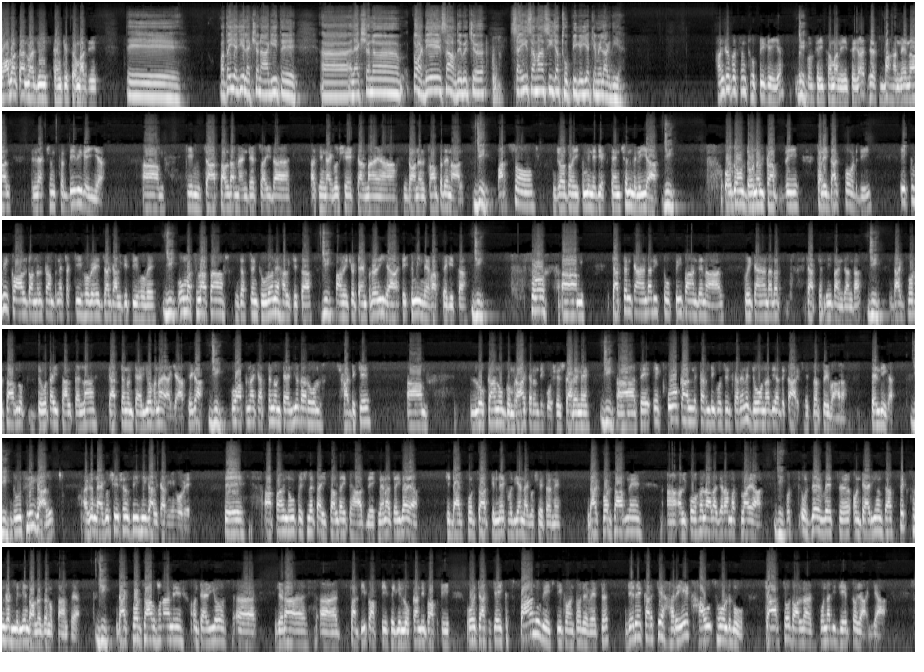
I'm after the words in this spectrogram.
ਬਹੁਤ ਬਹੁਤ ਧੰਨਵਾਦ ਜੀ। ਥੈਂਕ ਯੂ ਸੋ ਮਚ ਜੀ। ਤੇ ਪਤਾ ਹੀ ਹੈ ਜੀ ਇਲੈਕਸ਼ਨ ਆ ਗਈ ਤੇ ਇਲੈਕਸ਼ਨ ਤੁਹਾਡੇ ਹਿਸਾਬ ਦੇ ਵਿੱਚ ਸਹੀ ਸਮਾਂ ਸੀ ਜਾਂ ਥੋਪੀ ਗਈ ਹੈ? ਕਿਵੇਂ ਲੱਗਦੀ ਹੈ? 100% ਥੋਪੀ ਗਈ ਜੀ। ਬਿਲਕੁਲ ਸਹੀ ਸਮਾਂ ਨਹੀਂ ਸੀਗਾ। ਜਿਸ ਬਹਾਨੇ ਨਾਲ ਇਲੈਕਸ਼ਨ ਸੱਦੀ ਵੀ ਗਈ ਆ। ਆਮ ਕਿ 4 ਸਾਲ ਦਾ ਮੈਂਡੇਟ ਚਾਹੀਦਾ ਹੈ। ਅਸੀਂ ਨੈਗੋਸ਼ੀਏਟ ਕਰਨਾ ਆ ਡੋਨਲਡ ਟਰੰਪ ਦੇ ਨਾਲ। ਜੀ। ਪਰਸੋਂ ਜਦੋਂ 1 ਮਹੀਨੇ ਦੀ ਐਕਸਟੈਂਸ਼ਨ ਮਿਲੀ ਆ ਜੀ। ਉਦੋਂ ਡੋਨਲਡ ਟਰੰਪ ਦੀ ਸੌਰੀ ਡਗ ਫੋਰਡ ਦੀ ਇੱਕ ਵੀ ਕਾਲ ਡੋਨਲਡ ਟਰੰਪ ਨੇ ਚੱਕੀ ਹੋਵੇ ਜਾਂ ਗੱਲ ਕੀਤੀ ਹੋਵੇ ਉਹ ਮਸਲਾ ਤਾਂ ਜਸਟਿਨ ਟਰੂਡੋ ਨੇ ਹੱਲ ਕੀਤਾ ਭਾਵੇਂ ਕਿ ਟੈਂਪਰੇਰੀ ਆ ਇੱਕ ਮਹੀਨੇ ਵਾਸਤੇ ਕੀਤਾ। ਜੀ। ਸੋ ਅਮ ਕੈਪਟਨ ਕੈਨੇਡਾ ਦੀ ਟੋਪੀ ਪਾਉਣ ਦੇ ਨਾਲ ਕੋਈ ਕੈਨੇਡਾ ਦਾ ਕੈਪਟਨ ਨਹੀਂ ਬਣ ਜਾਂਦਾ। ਜੀ। ਡਾਗਫੋਰਡ ਸਾਹਿਬ ਨੂੰ 2.5 ਸਾਲ ਪਹਿਲਾਂ ਕੈਪਟਨ ਓਨਟਾਰੀਓ ਬਣਾਇਆ ਗਿਆ ਸੀਗਾ। ਜੀ। ਉਹ ਆਪਣਾ ਕੈਪਟਨ ਓਨਟਾਰੀਓ ਦਾ ਰੋਲ ਛੱਡ ਕੇ ਅਮ ਲੋਕਾਂ ਨੂੰ ਗੁੰਮਰਾਹ ਕਰਨ ਦੀ ਕੋਸ਼ਿਸ਼ ਕਰ ਰਹੇ ਨੇ। ਜੀ। ਤੇ ਇੱਕ ਉਹ ਗੱਲ ਕਰਨ ਦੀ ਕੋਸ਼ਿਸ਼ ਕਰ ਰਹੇ ਨੇ ਜੋ ਉਹਨਾਂ ਦੇ ਅਧਿਕਾਰ ਖੇਤਰ ਤੋਂ ਹੀ ਬਾਹਰ ਆ। ਪਹਿਲੀ ਗੱਲ। ਜੀ। ਦੂਸਰੀ ਗੱਲ ਅਗਰ ਨੈਗੋਸ਼ੀਏਸ਼ਨਸ ਦੀ ਹੀ ਗੱਲ ਕਰਨੀ ਹੋਵੇ ਤੇ ਆਪਾਂ ਨੂੰ ਪਿਛਲੇ 2.5 ਸਾਲ ਦਾ ਇਤਿਹਾਸ ਦੇਖ ਲੈਣਾ ਚਾਹੀਦਾ ਆ ਕਿ ਡਾਗਫੋਰ ਸਾਹਿਬ ਕਿੰਨੇ ਕੁ ਵਧੀਆ ਨੈਗੋਸ਼ੀਏਟਰ ਨੇ। ਡਾਗਫੋਰ ਸਾਹਿਬ ਨੇ ਅਲਕੋਹਲ ਵਾਲਾ ਜਿਹੜਾ ਮਸਲਾ ਆ ਜੀ। ਉਸ- ਦੇ ਵਿੱਚ ਓਨਟਾਰੀਓਸ ਦਾ 600 ਮਿਲੀਅਨ ਡਾਲਰ ਦਾ ਨੁਕਸਾਨ ਹੋਇਆ। ਜੀ। ਡਾਕਫੋਰਡ ਸਾਹਿਬ ਉਹਨਾਂ ਨੇ ਓਨਟਾਰੀਓ ਜਿਹੜਾ ਸਾਡੀ ਪ੍ਰਾਪਰਟੀ ਸੀਗੀ ਲੋਕਾਂ ਦੀ ਪ੍ਰਾਪਰਟੀ ਉਹ ਚੱਕ ਕੇ ਇੱਕ ਸਪਾ ਨੂੰ ਵੇਚਤੀ ਟੋਰਾਂਟੋ ਦੇ ਵਿੱਚ ਜਿਹਦੇ ਕਰਕੇ ਹਰੇਕ ਹਾਊਸ ਹੋਲਡ ਨੂੰ 400 ਡਾਲਰ ਉਹਨਾਂ ਦੀ ਜੇਬ ਤੋਂ ਜਾ ਗਿਆ।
